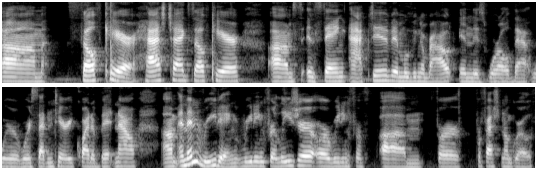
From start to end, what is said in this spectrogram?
Um, self care, hashtag self care, um, and staying active and moving about in this world that we're we're sedentary quite a bit now. Um, and then reading, reading for leisure or reading for um for professional growth.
